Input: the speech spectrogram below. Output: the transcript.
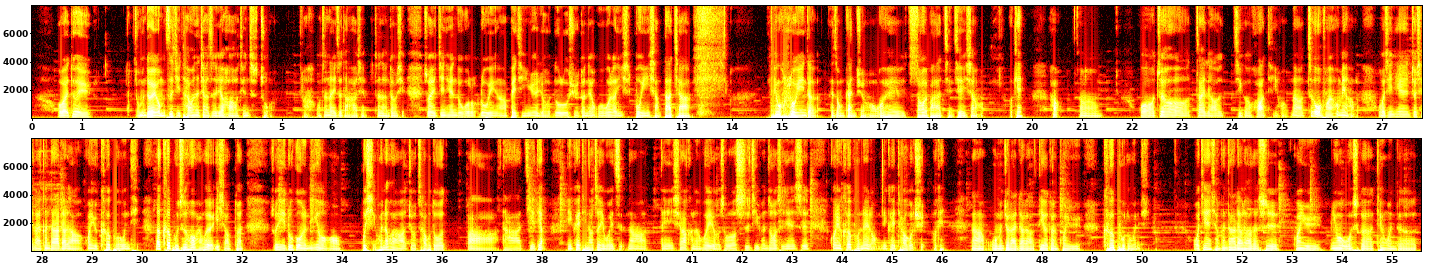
我们对于我们对于我们自己台湾的价值要好好坚持住啊！我真的一直打哈欠，真的很对不起。所以今天如果录音啊，背景音乐有陆陆续续断掉，我为了不影响大家听我录音的那种感觉哈，我会稍微把它剪接一下哈。OK，好，嗯。我最后再聊几个话题哈，那这个我放在后面好了。我今天就先来跟大家聊聊关于科普的问题。那科普之后还会有一小段，所以如果你有不喜欢的话，就差不多把它截掉。你可以听到这里为止。那等一下可能会有差不多十几分钟的时间是关于科普内容，你可以跳过去。OK，那我们就来聊聊第二段关于科普的问题。我今天想跟大家聊聊的是关于，因为我是个天文的，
